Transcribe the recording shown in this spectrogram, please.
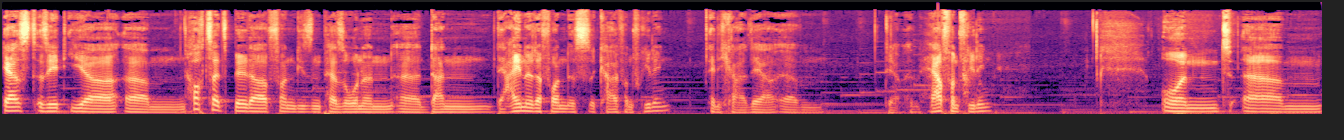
Erst seht ihr ähm, Hochzeitsbilder von diesen Personen. Äh, dann der eine davon ist Karl von Frieling. Äh, nicht Karl, der, ähm, der Herr von Frieling. Und ähm,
